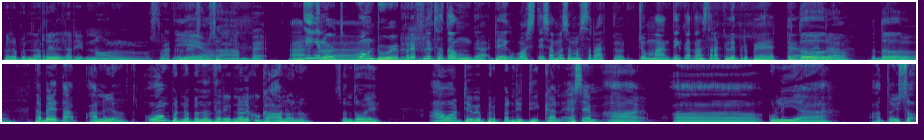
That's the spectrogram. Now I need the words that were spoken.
bener-bener real dari nol struggle Iya. sing sampai. Ingin loh, wong duwe privilege atau enggak, dia itu pasti sama-sama struggle. Cuman tingkatan struggle berbeda. Betul. beda. Betul. Tapi tak anu ya, wong bener-bener dari nol iku gak ono loh. Contohnya, awak dewi berpendidikan SMA eh kuliah atau isok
